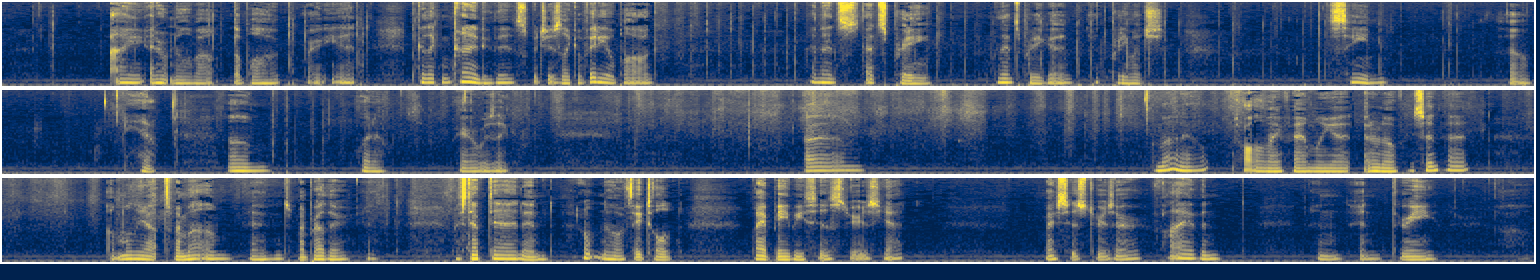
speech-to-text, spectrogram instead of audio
I I don't know about the blog right yet because I can kind of do this, which is like a video blog, and that's that's pretty, that's pretty good. That's pretty much the same. So yeah, um, what else? Where was I? Um, I'm not out to all of my family yet. I don't know if I said that. I'm only out to my mom and my brother and my stepdad, and I don't know if they told my baby sisters yet. My sisters are five and and and three. Uh,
